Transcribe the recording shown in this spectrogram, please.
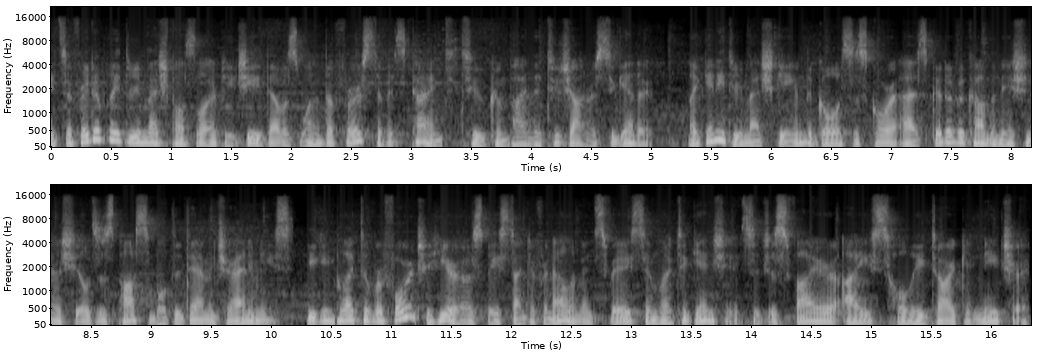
It's a free-to-play 3-match puzzle RPG that was one of the first of its kind to combine the two genres together. Like any 3-match game, the goal is to score as good of a combination of shields as possible to damage your enemies. You can collect over 400 heroes based on different elements very similar to Genshin, such as fire, ice, holy, dark, and nature.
